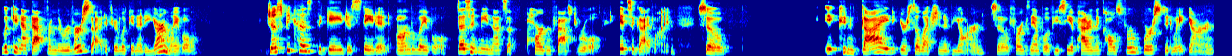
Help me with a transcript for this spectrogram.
looking at that from the reverse side, if you're looking at a yarn label, just because the gauge is stated on the label doesn't mean that's a hard and fast rule. It's a guideline. So it can guide your selection of yarn. So, for example, if you see a pattern that calls for worsted weight yarn,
